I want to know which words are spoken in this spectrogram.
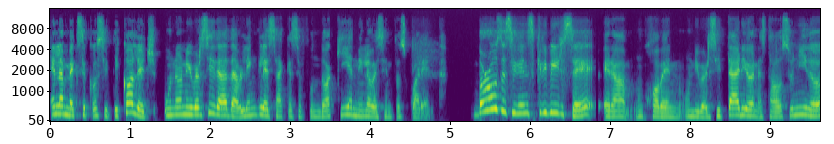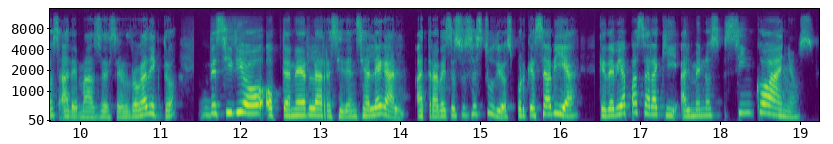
en la Mexico City College, una universidad de habla inglesa que se fundó aquí en 1940. Burroughs decidió inscribirse, era un joven universitario en Estados Unidos, además de ser drogadicto, decidió obtener la residencia legal a través de sus estudios porque sabía que debía pasar aquí al menos cinco años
